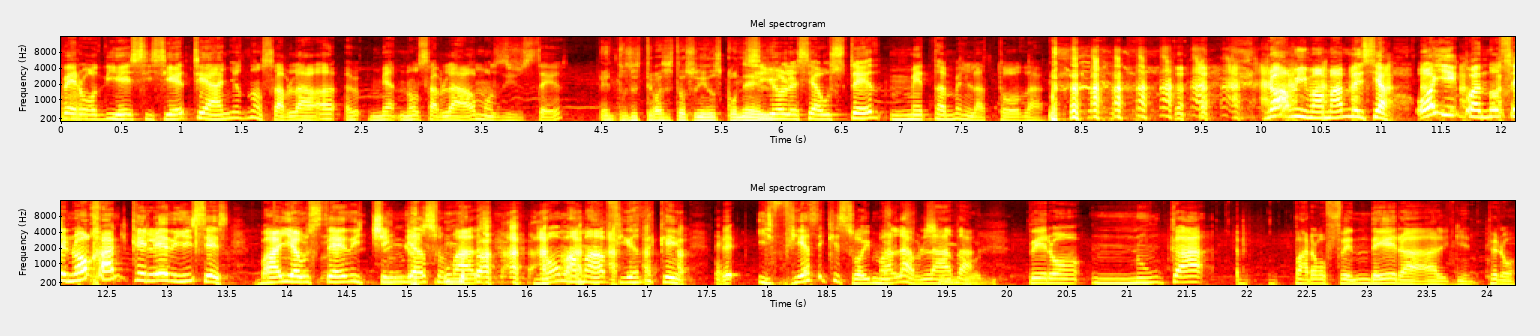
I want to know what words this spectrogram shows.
pero 17 años nos hablaba nos hablábamos de usted. Entonces te vas a Estados Unidos con él. Si yo le decía a usted, métamela toda. no, mi mamá me decía, oye, cuando se enojan, ¿qué le dices? Vaya usted y chingue a su madre. No, mamá, fíjate que, eh, y fíjate que soy mal hablada, pero nunca para ofender a alguien, pero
